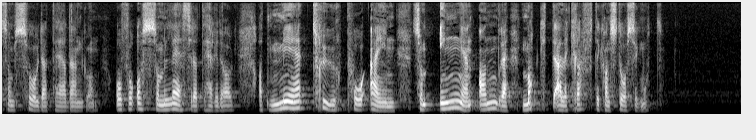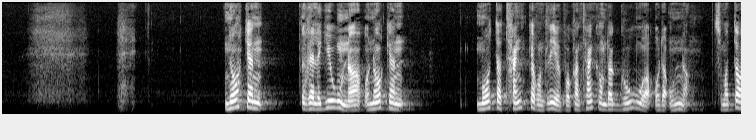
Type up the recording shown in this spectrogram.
som så dette her den gang, og for oss som leser dette her i dag, at vi tror på en som ingen andre makter eller krefter kan stå seg mot. Noen religioner og noen måter å tenke rundt livet på kan tenke om det gode og det onde. Som at det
